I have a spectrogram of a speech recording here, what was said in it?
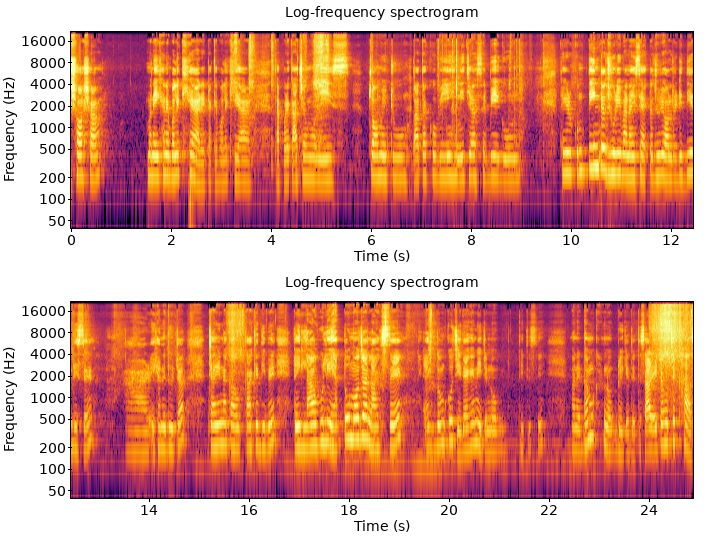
শশা মানে এখানে বলে খেয়ার, এটাকে বলে খেয়ার। তারপরে কাঁচামরিচ, টমেটো, পাতাকপি, নিচে আছে বেগুন। তো এরকম তিনটা ঝুড়ি বানাইছে। একটা ঝুড়ি অলরেডি দিয়ে দিছে। আর এখানে দুইটা। জানি না কাউ, কাকে দিবে। তো এই লাউগুলি এত মজা লাগছে। একদম কচি। দেখেন এই যে নখ দিতেছি। মানে ধমকার নখ ঢুকে যেতেছে। আর এটা হচ্ছে খাস।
